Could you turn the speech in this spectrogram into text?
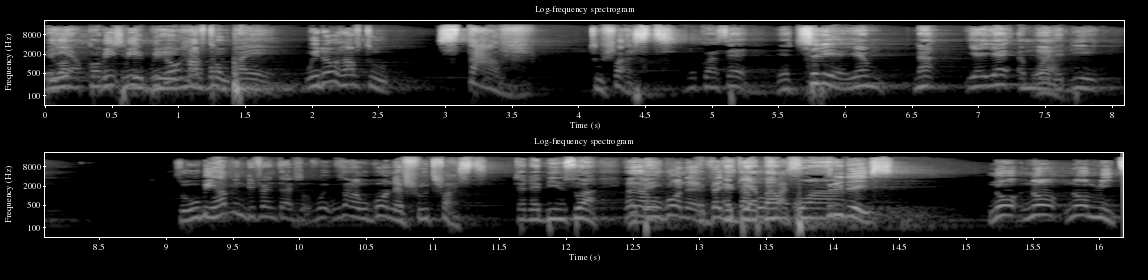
We, we, we don't have to. akɔmhyɛ bebree ne abɔ We don't have to starve to fast. Because sɛ yɛkyere yɛn na yɛyɛ mmuadadie So we'll be having different types of. We'll go on a fruit fast. tɔda bi nso a Then we'll go on a vegetable fast. Three days. No, no, no meat,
